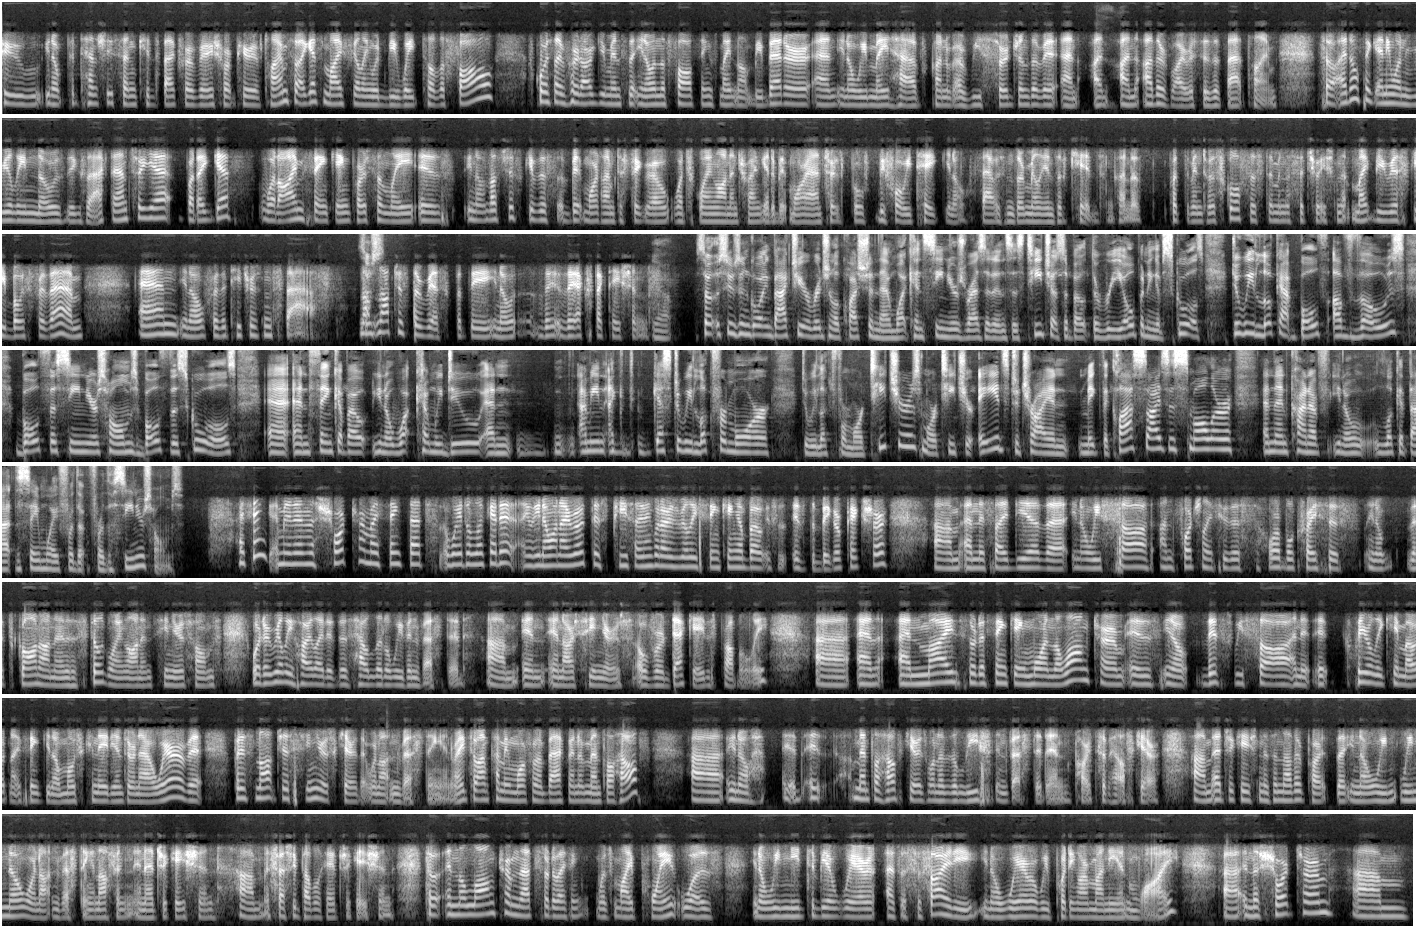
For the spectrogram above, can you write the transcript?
to, you know, potentially send kids back for a very short period of time. So I guess my feeling would be wait till the fall. Of course, I've heard arguments that, you know, in the fall things might not be better and, you know, we may have kind of a resurgence of it and, and, and other viruses at that time. So I don't think anyone really knows the exact answer yet, but I guess what I'm thinking personally is, you know, let's just give this a bit more time to figure out what's going on and try and get a bit more answers before we take, you know, thousands or millions of kids and kind of put them into a school system in a situation that might be risky both for them and you know for the teachers and staff. Not so, not just the risk, but the you know the the expectations. Yeah. So, Susan, going back to your original question, then, what can seniors' residences teach us about the reopening of schools? Do we look at both of those, both the seniors' homes, both the schools, and, and think about, you know, what can we do? And I mean, I guess, do we look for more? Do we look for more teachers, more teacher aides to try and make the class sizes smaller, and then kind of, you know, look at that the same way for the for the seniors' homes? I think, I mean, in the short term, I think that's a way to look at it. You know, when I wrote this piece, I think what I was really thinking about is, is the bigger picture, um, and this idea that you know we saw, unfortunately, through this horrible crisis, you know, that's gone on and is still going on in seniors' homes. What it really highlighted is how little we've invested um, in in our seniors over decades, probably. Uh, and and my sort of thinking more in the long term is, you know, this we saw, and it, it clearly came out, and I think you know most Canadians are now aware of it. But it's not just seniors care that we're not investing in, right? So I'm coming more from a background of mental health. Uh, you know, it, it, mental health care is one of the least invested in parts of healthcare. Um, education is another part that you know we we know we're not investing enough in, in education, um, especially public education. So in the long term, that's sort of I think was my point was you know we need to be aware as a society, you know, where are we putting our money and why. Uh, in the short term. Um,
